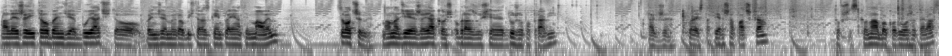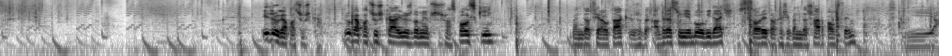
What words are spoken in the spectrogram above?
Ale jeżeli to będzie bujać, to będziemy robić teraz gameplay na tym małym. Zobaczymy. Mam nadzieję, że jakość obrazu się dużo poprawi. Także to jest ta pierwsza paczka. To wszystko na bok odłożę teraz. I druga paczuszka. Druga paczuszka już do mnie przyszła z Polski. Będę otwierał tak, żeby adresu nie było widać. Sorry, trochę się będę szarpał z tym. Ja.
